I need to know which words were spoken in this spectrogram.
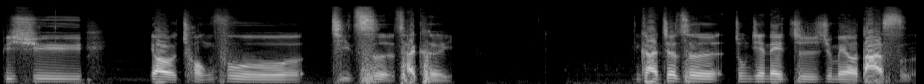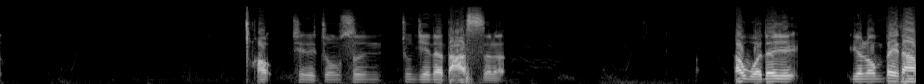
必须要重复几次才可以。你看这次中间那只就没有打死。好，现在中孙中间的打死了。啊，我的人龙被他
